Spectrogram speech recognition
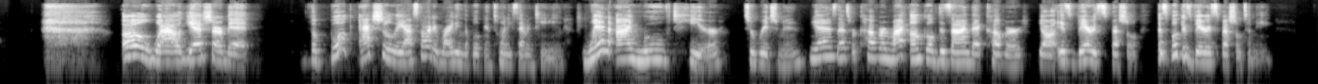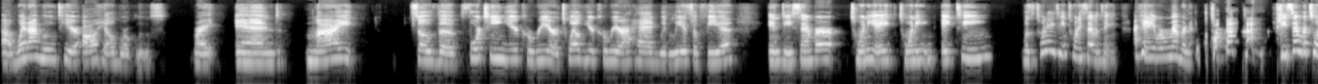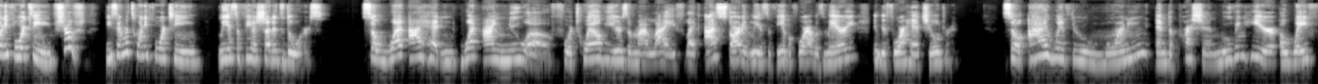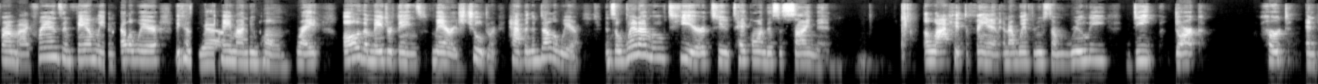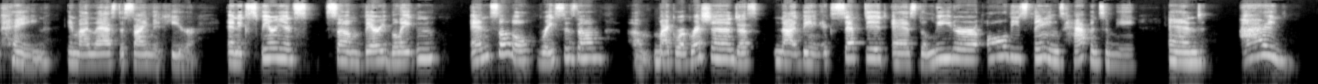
Oh, wow. Yes, Sharvette. The book, actually, I started writing the book in 2017. When I moved here, to Richmond. Yes, that's Recover. My uncle designed that cover, y'all. It's very special. This book is very special to me. Uh, when I moved here, all hell broke loose, right? And my so the 14 year career or 12 year career I had with Lia Sophia in December 28, 2018. Was it 2018, 2017? I can't even remember now. December 2014. Shoosh December 2014, Lia Sophia shut its doors. So what I had what I knew of for 12 years of my life, like I started Lia Sophia before I was married and before I had children. So I went through mourning and depression moving here away from my friends and family in Delaware because yeah. it became my new home, right? All of the major things, marriage, children, happened in Delaware. And so when I moved here to take on this assignment, a lot hit the fan and I went through some really deep, dark hurt and pain in my last assignment here and experienced some very blatant and subtle racism, um, microaggression, just not being accepted as the leader. All these things happened to me. And I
